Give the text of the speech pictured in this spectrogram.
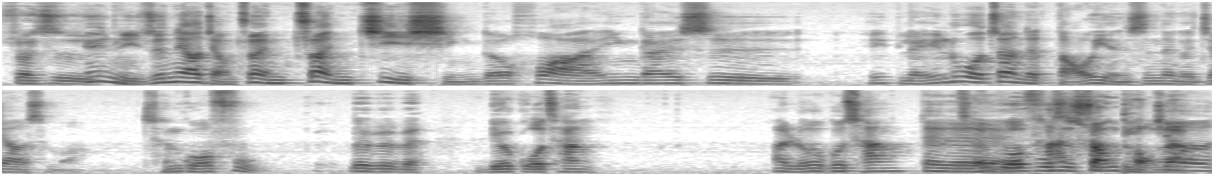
算是，因为你真的要讲传传记型的话，应该是，诶，雷洛传的导演是那个叫什么？陈国富？不不不，刘国昌啊，刘国昌，对对，陈国富是双瞳啊。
